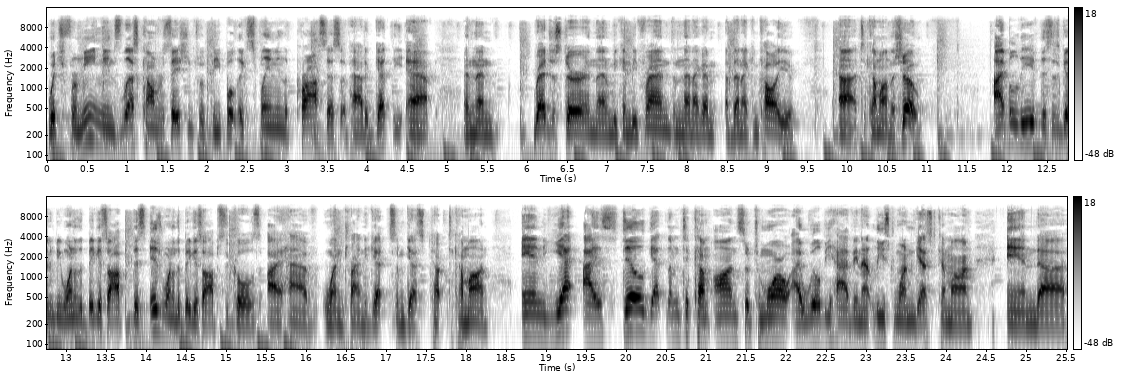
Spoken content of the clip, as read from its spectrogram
which for me means less conversations with people explaining the process of how to get the app and then register and then we can be friends and then I can then I can call you uh, to come on the show. I believe this is going to be one of the biggest op- this is one of the biggest obstacles I have when trying to get some guests to come on. And yet I still get them to come on. So tomorrow I will be having at least one guest come on and uh,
